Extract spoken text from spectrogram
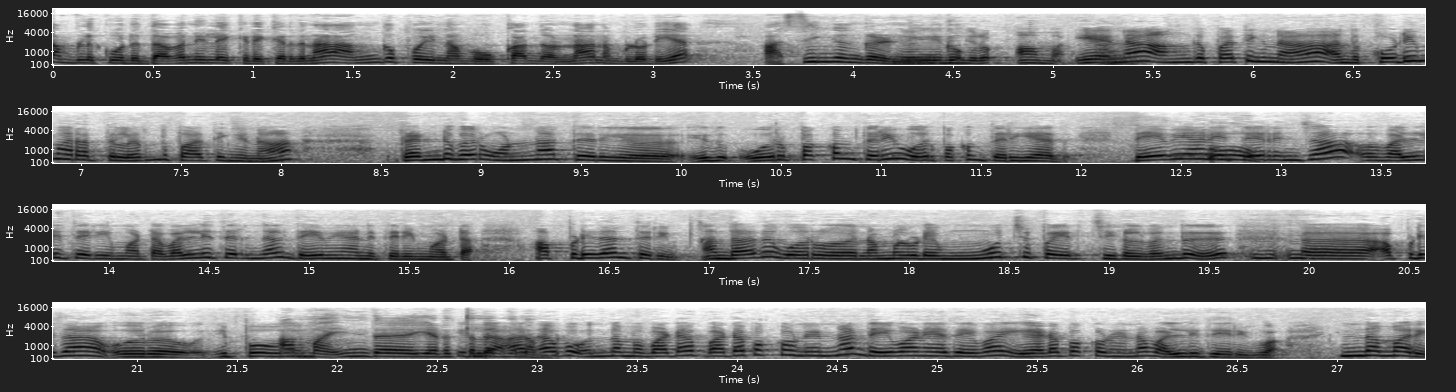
நம்மளுக்கு ஒரு தவநிலை கிடைக்கிறதுனால அங்க போய் நம்ம உட்கார்ந்தோம்னா நம்மளுடைய அசிங்கங்கள் நீங்கும். ஆமாம் ஆமா. ஏன்னா அங்க பாத்தீங்கன்னா அந்த கொடிமரத்துலேருந்து இருந்து பாத்தீங்கன்னா ரெண்டு பேரும் ஒண்ணா தெரிய இது ஒரு பக்கம் தெரியும் ஒரு பக்கம் தெரியாது. தேவயானி தெரிஞ்சா வள்ளி தெரிய மாட்டா. வள்ளி தெரிஞ்சால் தேவயானி தெரிய மாட்டா. அப்படிதான் தெரியும். அதாவது ஒரு நம்மளுடைய மூச்சு பயிற்சிகள் வந்து அஹ், அப்படிதான் ஒரு இப்போ இந்த இடத்துல அப்போ நம்ம வட வட பக்கம் நின்னா தெய்வானிய தேவா இட பக்கம் நின்னா வள்ளி தெரிவா. இந்த மாதிரி.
